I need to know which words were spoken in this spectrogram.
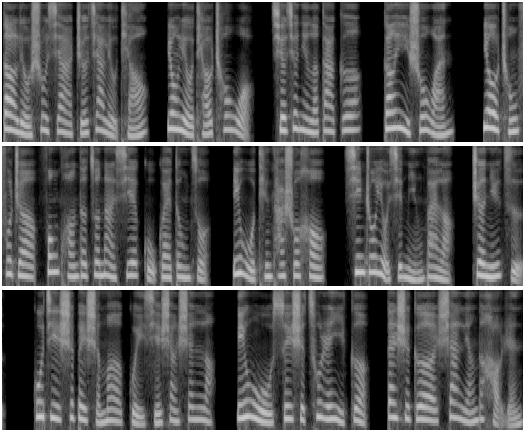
到柳树下折下柳条，用柳条抽我，求求你了，大哥！刚一说完，又重复着疯狂的做那些古怪动作。李武听他说后，心中有些明白了，这女子估计是被什么鬼邪上身了。李武虽是粗人一个，但是个善良的好人，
